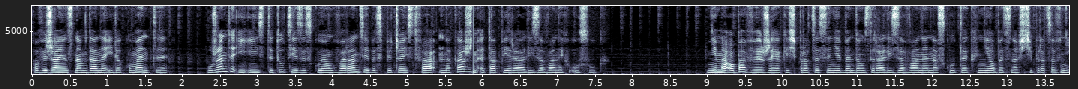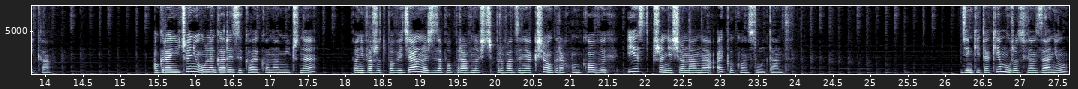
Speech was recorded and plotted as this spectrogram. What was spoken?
Powierzając nam dane i dokumenty, urzędy i instytucje zyskują gwarancję bezpieczeństwa na każdym etapie realizowanych usług. Nie ma obawy, że jakieś procesy nie będą zrealizowane na skutek nieobecności pracownika. Ograniczeniu ulega ryzyko ekonomiczne, ponieważ odpowiedzialność za poprawność prowadzenia ksiąg rachunkowych jest przeniesiona na ekokonsultant. Dzięki takiemu rozwiązaniu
